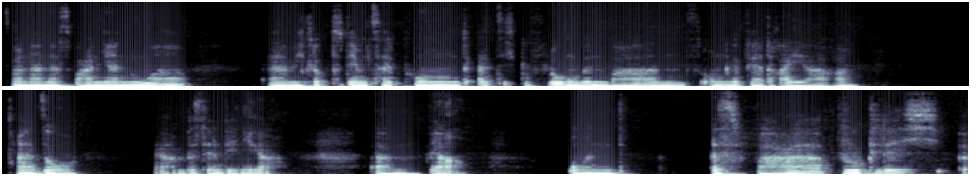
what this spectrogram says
sondern es waren ja nur, ähm, ich glaube, zu dem Zeitpunkt, als ich geflogen bin, waren es ungefähr drei Jahre. Also, ja, ein bisschen weniger. Ähm, ja. Und es war wirklich äh,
